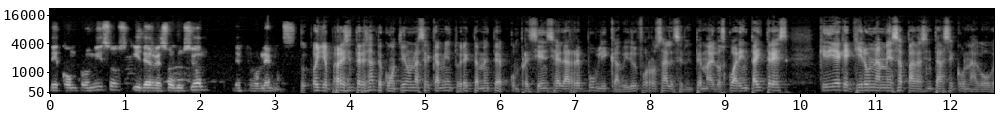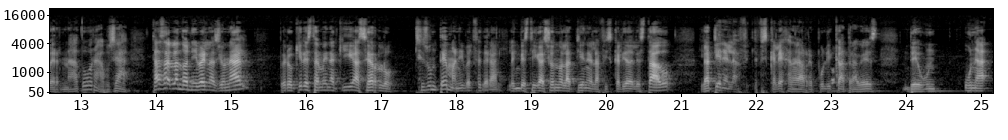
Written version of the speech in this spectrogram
de compromisos y de resolución problemas. Oye, parece interesante como tiene un acercamiento directamente con Presidencia de la República, Vidulfo Rosales, en el tema de los 43, que diga que quiere una mesa para sentarse con la gobernadora. O sea, estás hablando a nivel nacional, pero quieres también aquí hacerlo. Si es un tema a nivel federal, la investigación no la tiene la Fiscalía del Estado, la tiene la, Fiscalía General de la República a través de un, una,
